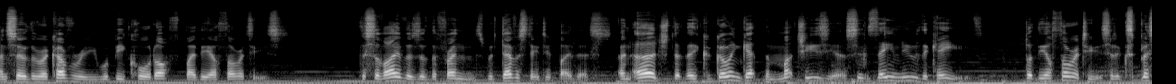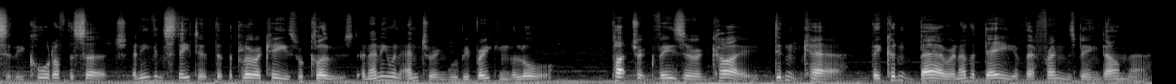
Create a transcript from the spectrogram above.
and so the recovery would be called off by the authorities. The survivors of the Friends were devastated by this, and urged that they could go and get them much easier since they knew the cave, but the authorities had explicitly called off the search and even stated that the Plura caves were closed and anyone entering would be breaking the law. Patrick, Vesa, and Kai didn't care. They couldn't bear another day of their friends being down there.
